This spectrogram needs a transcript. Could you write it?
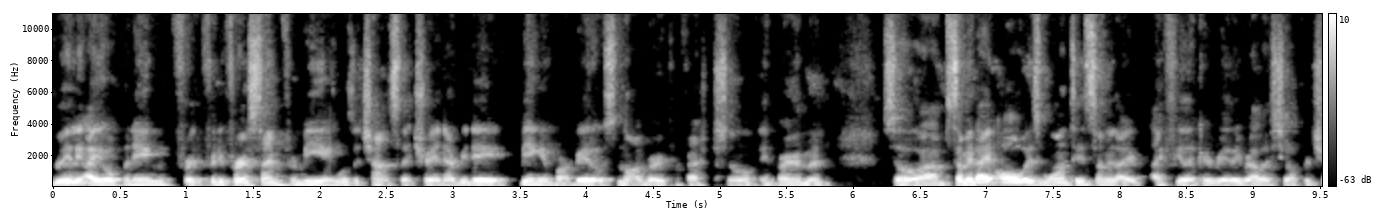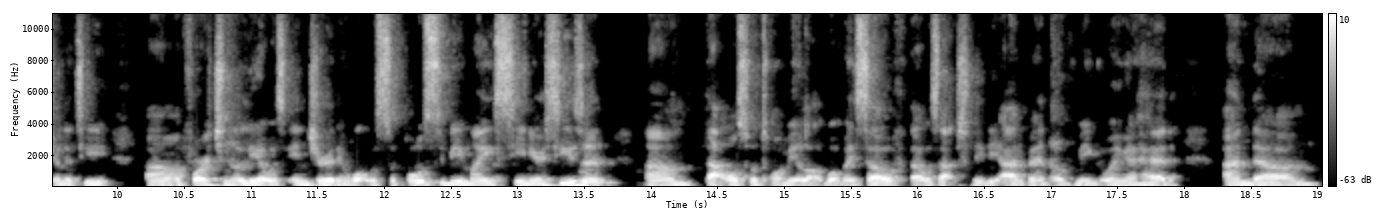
really eye opening for for the first time for me. It was a chance to like, train every day. Being in Barbados, not a very professional environment, so um, something I always wanted, something I, I feel like I really relished the opportunity. Um, unfortunately, I was injured in what was supposed to be my senior season. Um, that also taught me a lot about myself. That was actually the advent of me going ahead and um,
